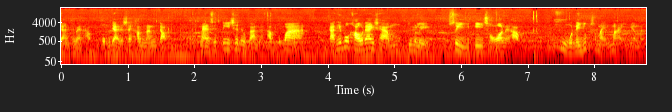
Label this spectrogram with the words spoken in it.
กันใช่ไหมครับ ผมอยากจะใช้คำนั้นกับแมนซิตี้เช่นเดียวกันนะครับ เพราะว่าการที่พวกเขาได้แชมป์พรีเมียร์ลีก4 ปีซ้อนนะครับโอ้โหในยุคสมัยใหม่เนี่ยมัน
